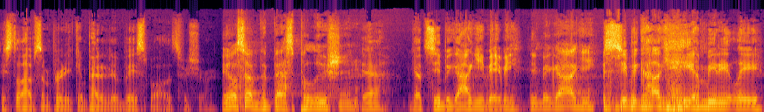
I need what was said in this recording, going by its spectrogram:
they still have some pretty competitive baseball. That's for sure. They also have the best pollution. Yeah, we got Ciba-Geigy, baby. The Bigagi. Ciba-Geigy immediately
